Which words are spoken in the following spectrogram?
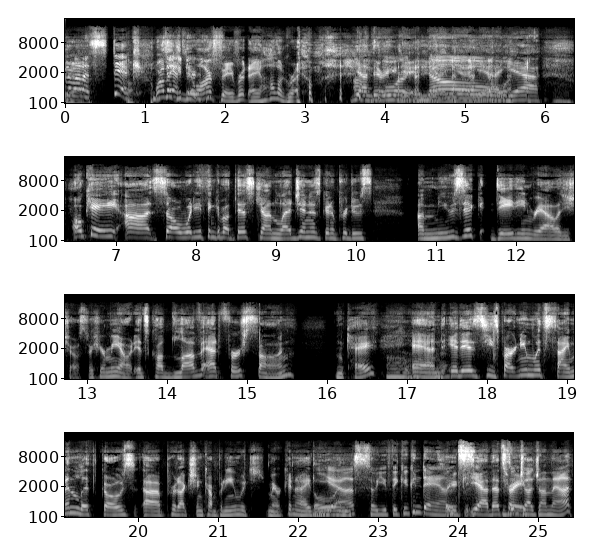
them on a stick. Well, they can do our favorite, a hologram. Yeah, Oh, there you Lord, go. no. Yeah, yeah, yeah, yeah. Okay, uh, so what do you think about this? John Legend is going to produce a music dating reality show. So hear me out. It's called Love at First Song. Okay. Oh, and it is, he's partnering with Simon Lythgoe's uh, production company, which American Idol. and- Yes, so you think you can dance? So you c- yeah, that's He's a right. judge on that.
